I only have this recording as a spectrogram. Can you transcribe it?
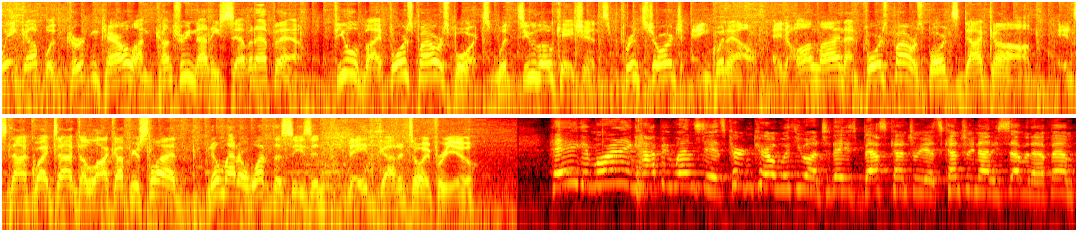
Wake up with Kurt and Carol on Country 97 FM. Fueled by Force Power Sports with two locations, Prince George and Quesnel, and online at forcepowersports.com. It's not quite time to lock up your sled. No matter what the season, they've got a toy for you. Morning. Happy Wednesday. It's Kurt and Carol with you on today's Best Country. It's Country 97 FM.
